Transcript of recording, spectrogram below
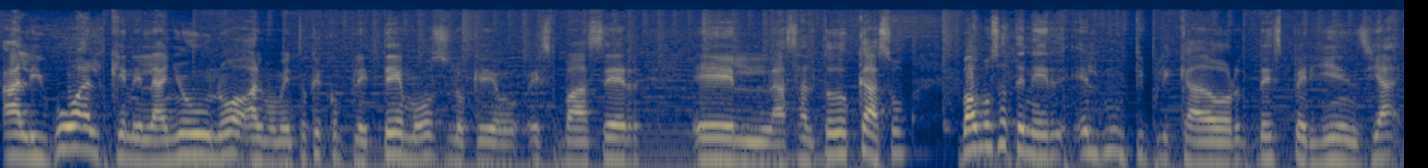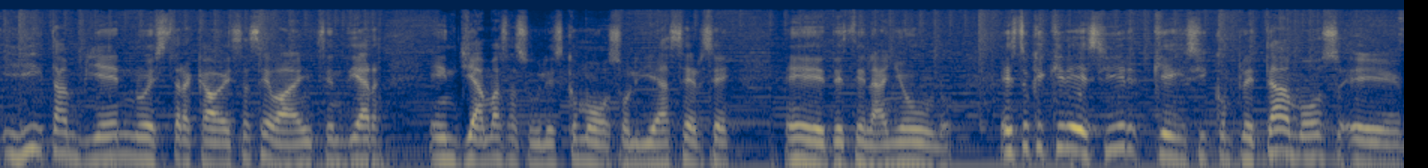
al igual que en el año 1, al momento que completemos lo que es, va a ser el asalto de ocaso, vamos a tener el multiplicador de experiencia y también nuestra cabeza se va a incendiar en llamas azules como solía hacerse eh, desde el año 1. ¿Esto qué quiere decir? Que si completamos eh,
